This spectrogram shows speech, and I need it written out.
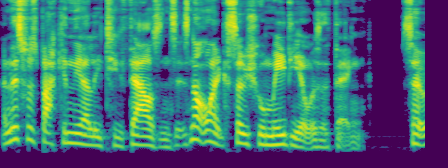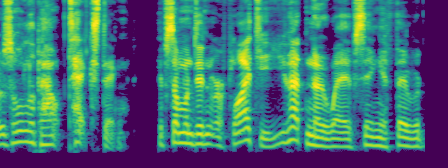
and this was back in the early 2000s. It's not like social media was a thing. So it was all about texting. If someone didn't reply to you, you had no way of seeing if they were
